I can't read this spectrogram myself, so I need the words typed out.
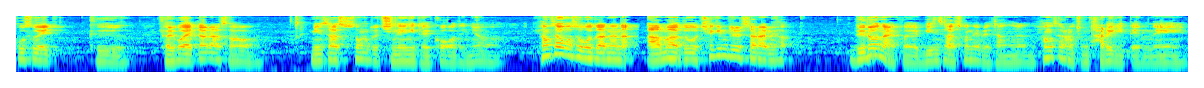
고소의 그 결과에 따라서 민사 소송도 진행이 될 거거든요. 형사 고소보다는 아마도 책임질 사람이 하- 늘어날 거예요. 민사 손해배상은 형사랑 좀 다르기 때문에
